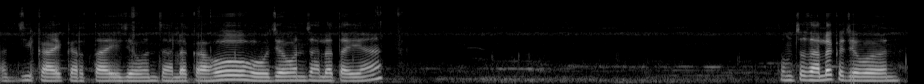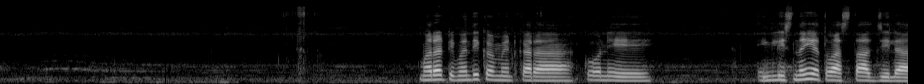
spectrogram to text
आजी काय करताय? जेवण झालं का? हो हो जेवण झालं ताई हां. तुमचं झालं का जेवण? मराठीमध्ये कमेंट करा. कोण आहे? इंग्लिश नाही येत वाचता आजीला.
